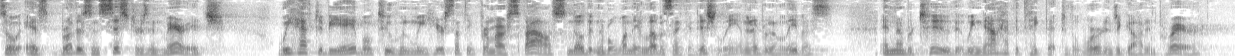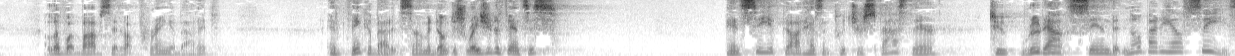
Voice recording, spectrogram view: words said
So, as brothers and sisters in marriage, we have to be able to, when we hear something from our spouse, know that number one, they love us unconditionally and they're never going to leave us. And number two, that we now have to take that to the Word and to God in prayer. I love what Bob said about praying about it. And think about it some, and don't just raise your defenses and see if God hasn't put your spouse there to root out sin that nobody else sees.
